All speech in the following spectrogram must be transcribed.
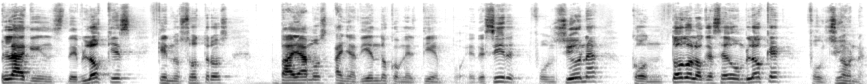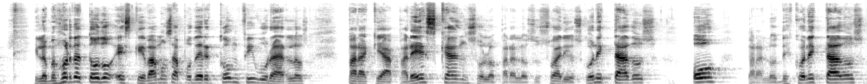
plugins de bloques que nosotros vayamos añadiendo con el tiempo. Es decir, funciona con todo lo que sea un bloque, funciona. Y lo mejor de todo es que vamos a poder configurarlos para que aparezcan solo para los usuarios conectados o para los desconectados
